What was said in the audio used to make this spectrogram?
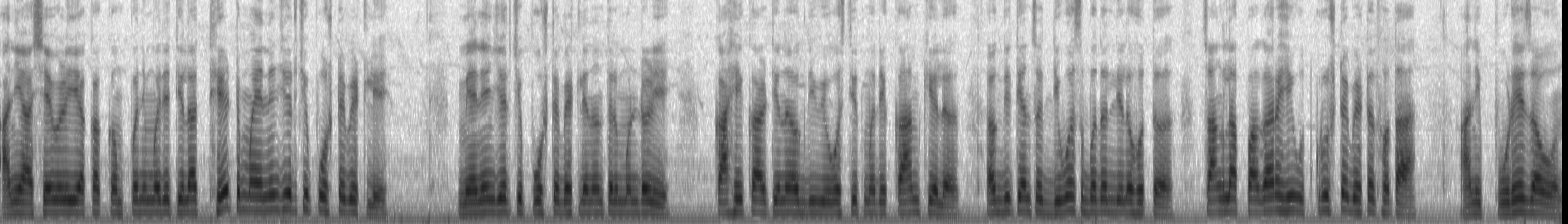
आणि अशावेळी एका कंपनीमध्ये तिला थेट मॅनेजरची पोस्ट भेटली. मॅनेजरची पोस्ट भेटल्यानंतर मंडळी काही काळ तिनं अगदी व्यवस्थितमध्ये काम केलं. अगदी त्यांचं दिवस बदललेलं होतं. चांगला पगारही उत्कृष्ट भेटत होता. आणि पुढे जाऊन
